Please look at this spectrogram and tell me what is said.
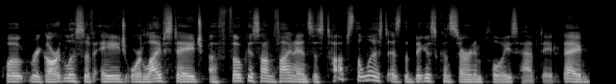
quote, regardless of age or life stage, a focus on finances tops the list as the biggest concern employees have day to day.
